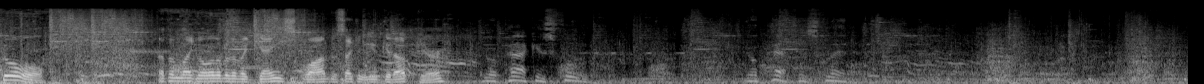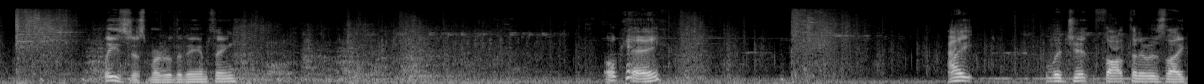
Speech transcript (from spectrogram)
Cool. Nothing like a little bit of a gang squad the second you get up here. Your pack is full. Your pet has fled. Please just murder the damn thing. Okay. I legit thought that it was like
